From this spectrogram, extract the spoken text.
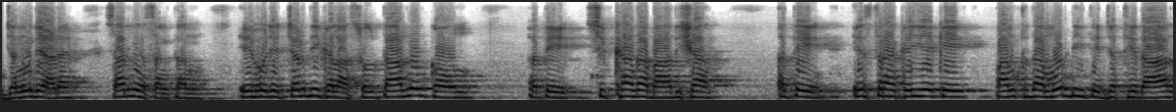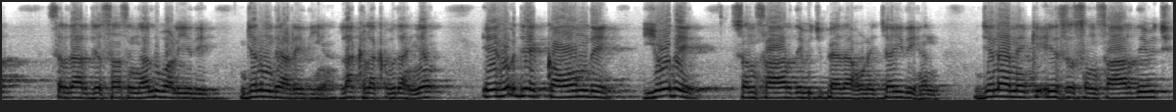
ਜਨਮ ਦਿਹਾੜਾ ਹੈ। ਸਾਰੀਆਂ ਸੰਗਤਾਂ ਨੂੰ ਇਹੋ ਜਿਹੇ ਚੜ੍ਹਦੀ ਕਲਾ ਸੁਲਤਾਨੁਲ ਕੌਮ ਅਤੇ ਸਿੱਖਾਂ ਦਾ ਬਾਦਸ਼ਾਹ ਅਤੇ ਇਸ ਤਰ੍ਹਾਂ ਕਹੀਏ ਕਿ ਪੰਥ ਦਾ ਮੋਢੀ ਤੇ ਜਥੇਦਾਰ ਸਰਦਾਰ ਜੱਸਾ ਸਿੰਘ ਆਹਲੂਵਾਲੀਏ ਦੇ ਜਨਮ ਦਿਹਾੜੇ ਦੀਆਂ ਲੱਖ ਲੱਖ ਵਧਾਈਆਂ। ਇਹੋ ਜਿਹੇ ਕੌਮ ਦੇ ਯੋਧੇ ਸੰਸਾਰ ਦੇ ਵਿੱਚ ਪੈਦਾ ਹੋਣੇ ਚਾਹੀਦੇ ਹਨ, ਜਿਨ੍ਹਾਂ ਨੇ ਕਿ ਇਸ ਸੰਸਾਰ ਦੇ ਵਿੱਚ,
